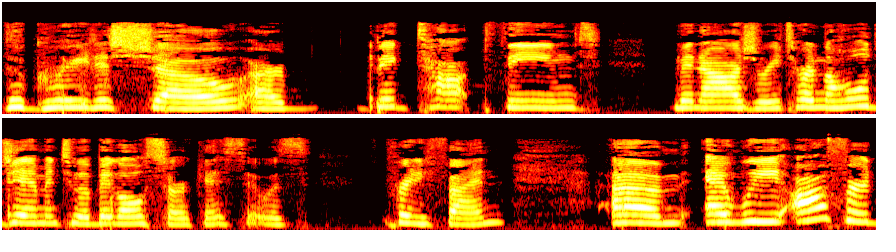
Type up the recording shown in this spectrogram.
the greatest show, our big top themed menagerie, turned the whole gym into a big old circus. It was pretty fun. Um, and we offered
